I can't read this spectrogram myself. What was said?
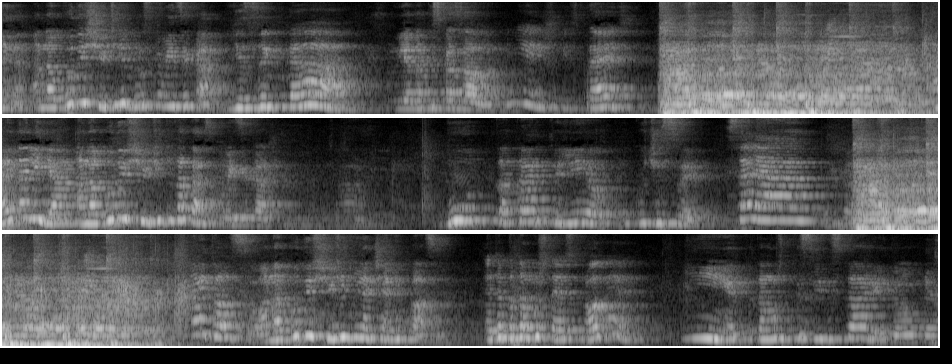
Алина, она будущий учитель русского языка. Языка. Ну, я так и сказала. Мне лишь исправить. А это Алия, она будущий учитель татарского языка. Бу, татар, теле, кучусы. Салям. А это Алсу, она будущий учитель начальных классов. Это потому, что я строгая? Нет, потому что ты с виду старая и добрая.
